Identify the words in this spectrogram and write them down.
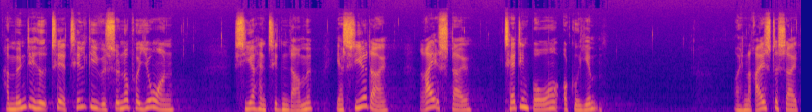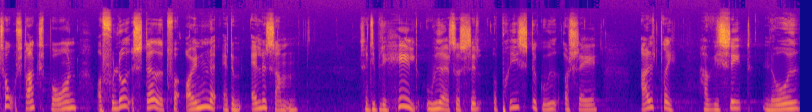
har myndighed til at tilgive synder på jorden, siger han til den lamme, jeg siger dig, rejs dig, tag din borger og gå hjem. Og han rejste sig, to straks borgen og forlod stedet for øjnene af dem alle sammen. Så de blev helt ude af sig selv og priste Gud og sagde, aldrig har vi set noget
